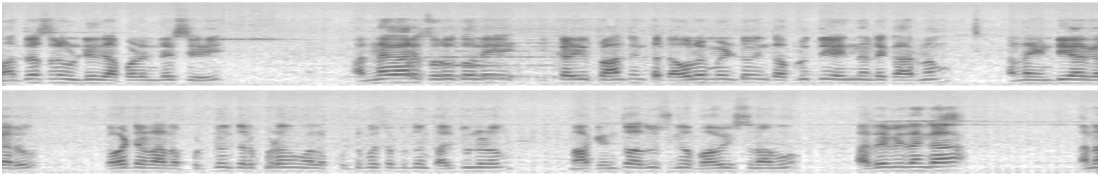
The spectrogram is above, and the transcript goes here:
మద్రాసులో ఉండేది అప్పటి ఉండేసి అన్నగారి చొరవతోనే ఇక్కడ ఈ ప్రాంతం ఇంత డెవలప్మెంట్ ఇంత అభివృద్ధి అయిందంటే కారణం అన్న ఎన్టీఆర్ గారు. కాబట్టి వాళ్ళ పుట్టిన జరుపుకోవడం వాళ్ళ కుటుంబ సభ్యులతో కలిసి ఉండడం మాకు ఎంతో అదృష్టంగా భావిస్తున్నాము. అదేవిధంగా అన్న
